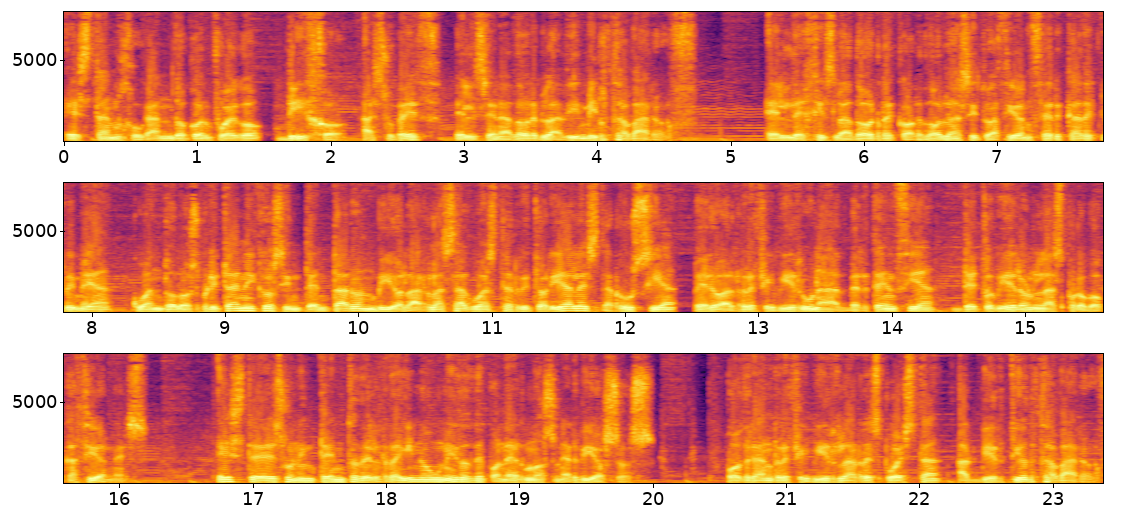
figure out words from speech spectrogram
Están jugando con fuego, dijo, a su vez, el senador Vladimir Zavarov. El legislador recordó la situación cerca de Crimea, cuando los británicos intentaron violar las aguas territoriales de Rusia, pero al recibir una advertencia, detuvieron las provocaciones. Este es un intento del Reino Unido de ponernos nerviosos. Podrán recibir la respuesta, advirtió Zavarov.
